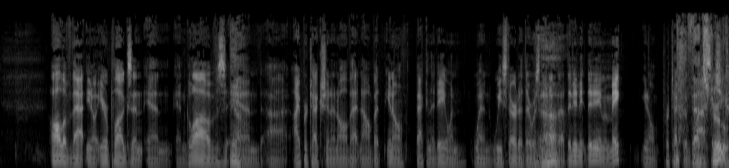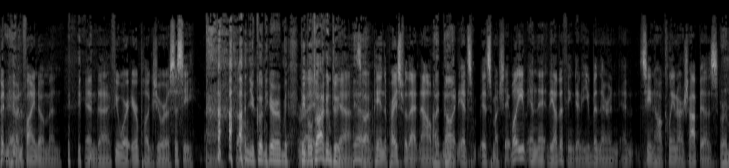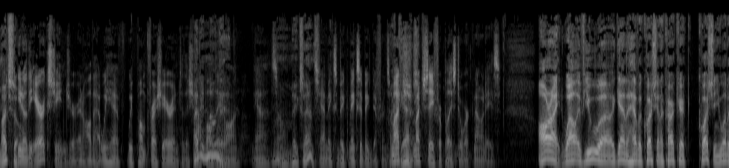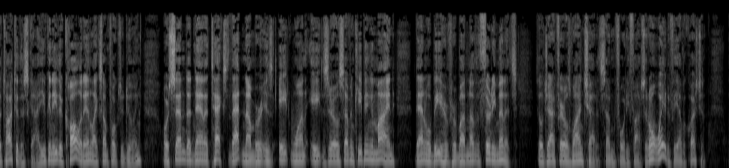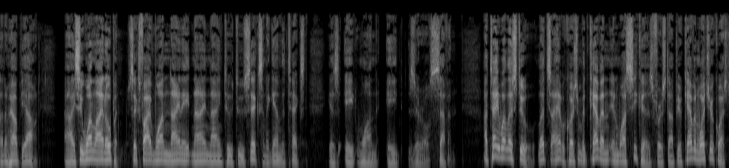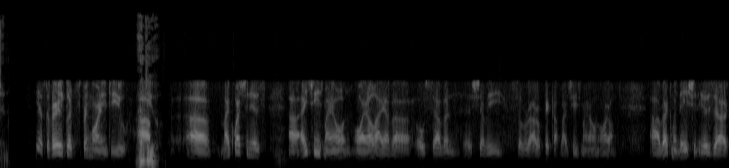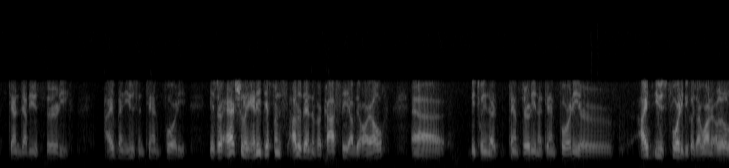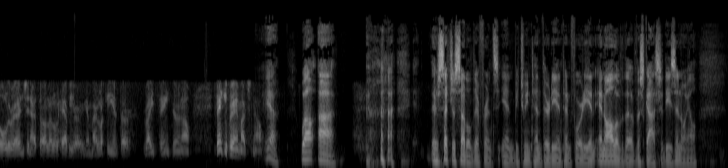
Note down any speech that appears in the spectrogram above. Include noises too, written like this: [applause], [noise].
all of that, you know, earplugs and and and gloves yeah. and uh, eye protection and all that now. But you know, back in the day when when we started, there was yeah. none of that. They didn't they didn't even make you know protective [laughs] glasses. That's true. You couldn't yeah. even find them, and [laughs] and uh, if you wear earplugs, you were a sissy. Uh, so, [laughs] and you couldn't hear people right. talking to you. Yeah. yeah. so I'm paying the price for that now. But no, it, it's it's much safer. Well, even and the, the other thing, Denny, you've been there and, and seen how clean our shop is. Very much so. You know the air exchanger and all that. We have we pump fresh air into the shop all day that. long. Yeah, so oh, makes sense. Yeah, it makes a big makes a big difference. I much guess. much safer place to work nowadays. All right. Well, if you uh, again have a question, a car care question, you want to talk to this guy, you can either call it in like some folks are doing or send a Dan a text. That number is 81807. Keeping in mind, Dan will be here for about another 30 minutes till Jack Farrell's Wine Chat at 745. So don't wait if you have a question. Let him help you out. Uh, I see one line open, 651-989-9226. And again, the text is 81807. I'll tell you what, let's do. Let's. I have a question, but Kevin in Waseca is first up here. Kevin, what's your question? Yes, a very good spring morning to you. And um, you. Uh, my question is, uh, I changed my own oil. I have a 07 Chevy Silverado pickup. I changed my own oil. Uh, recommendation is uh, 10W30. I've been using 1040. Is there actually any difference other than the viscosity of the oil uh, between the 1030 and a 1040? Or I used 40 because I wanted a little older engine. I thought a little heavier. Am I looking at the right thing here now? Thank you very much, Nell. Yeah. Well, uh, [laughs] there's such a subtle difference in between 1030 and 1040 and, and all of the viscosities in oil.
